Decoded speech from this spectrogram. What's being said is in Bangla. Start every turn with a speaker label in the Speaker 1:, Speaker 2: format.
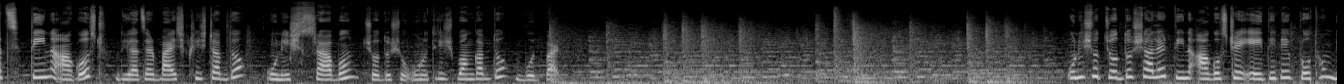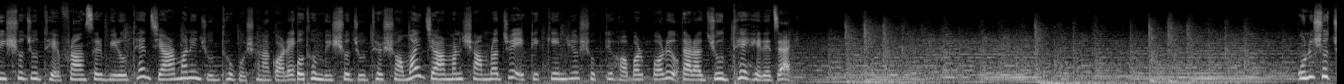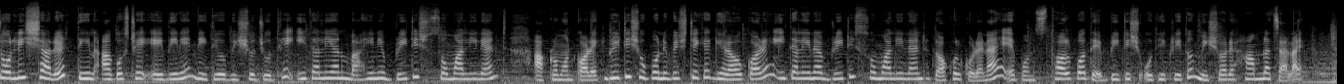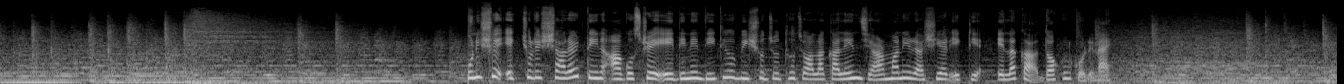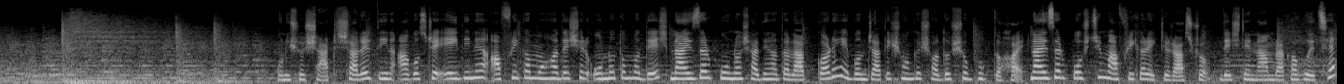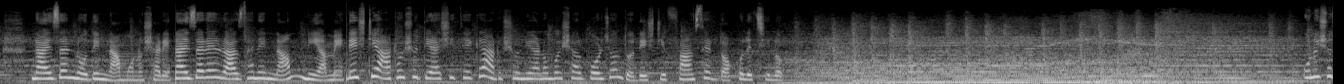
Speaker 1: আজ তিন আগস্ট দুই হাজার বাইশ খ্রিস্টাব্দ, উনিশ শ্রাবণ, চোদ্দশো উনত্রিশ বঙ্গাব্দ, বুধবার। উনিশশো চোদ্দ সালের তিন আগস্টের এই দিনে প্রথম বিশ্বযুদ্ধে ফ্রান্সের বিরুদ্ধে জার্মানি যুদ্ধ ঘোষণা করে। প্রথম বিশ্বযুদ্ধের সময় জার্মান সাম্রাজ্য একটি কেন্দ্রীয় শক্তি হবার পরেও তারা যুদ্ধে হেরে যায়। উনিশশো চল্লিশ সালের তিন আগস্টে এই দিনে দ্বিতীয় বিশ্বযুদ্ধে ইতালিয়ান বাহিনী ব্রিটিশ সোমালিল্যান্ড আক্রমণ করে। ব্রিটিশ উপনিবেশটিকে ঘেরাও করে, ইতালিয়ানরা ব্রিটিশ সোমালিল্যান্ড দখল করে নেয় এবং স্থলপথে ব্রিটিশ অধিকৃত মিশরে হামলা চালায়। উনিশশো একচল্লিশ সালের তিন আগস্টে এই দিনে দ্বিতীয় বিশ্বযুদ্ধ চলাকালীন জার্মানি রাশিয়ার একটি এলাকা দখল করে নেয়। উনিশশো ষাট সালের তিন আগস্টে এই দিনে আফ্রিকা মহাদেশের অন্যতম দেশ নাইজার পূর্ণ স্বাধীনতা লাভ করে এবং জাতিসংঘের সদস্যভুক্ত হয়। নাইজার পশ্চিম আফ্রিকার একটি রাষ্ট্র। দেশটির নাম রাখা হয়েছে নাইজার নদীর নাম অনুসারে। নাইজারের রাজধানীর নাম নিয়ামে। দেশটি আঠারোশো তিরাশি থেকে আঠারোশো নিরানব্বই সাল পর্যন্ত দেশটি ফ্রান্সের দখলে ছিল। উনিশশো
